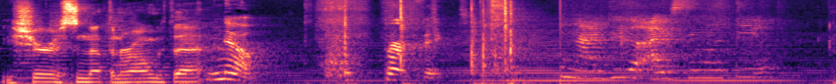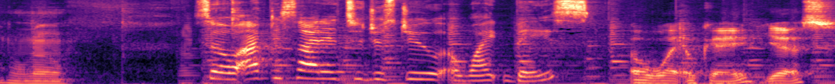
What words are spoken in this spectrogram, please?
You sure there's nothing wrong with that? No. Perfect. Can I do the icing with you? I don't know. So I've decided to just do a white base, Oh white, okay, yes.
